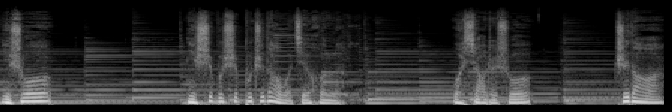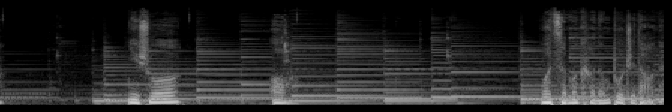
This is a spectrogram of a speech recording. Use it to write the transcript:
你说，你是不是不知道我结婚了？我笑着说，知道啊。你说，哦。我怎么可能不知道呢？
